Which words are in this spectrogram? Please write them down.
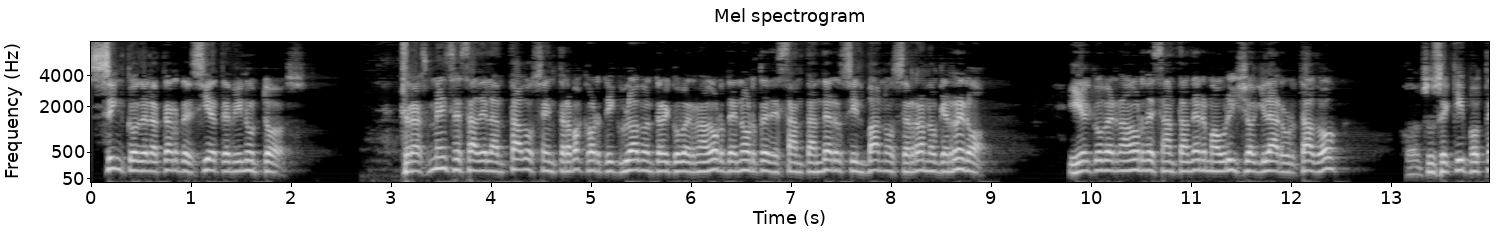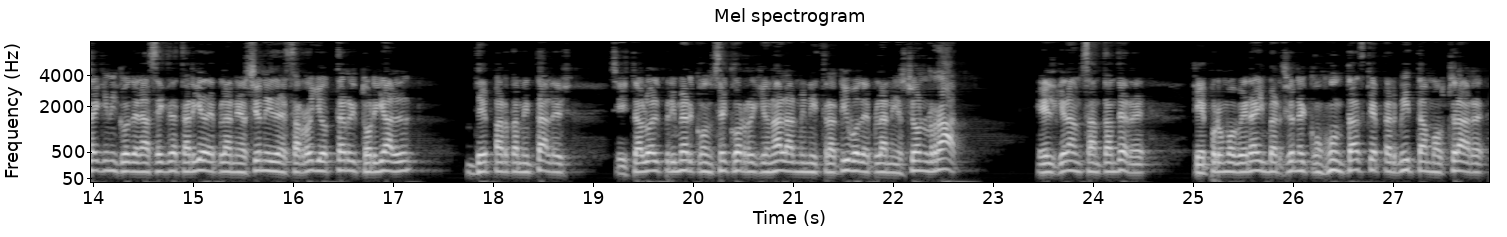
Cinco de la tarde, siete minutos. Tras meses adelantados en trabajo articulado entre el gobernador de Norte de Santander, Silvano Serrano Guerrero, y el gobernador de Santander, Mauricio Aguilar Hurtado, con sus equipos técnicos de la Secretaría de Planeación y Desarrollo Territorial departamentales, se instaló el primer Consejo Regional Administrativo de Planeación RAD, el Gran Santander, que promoverá inversiones conjuntas que permitan mostrar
